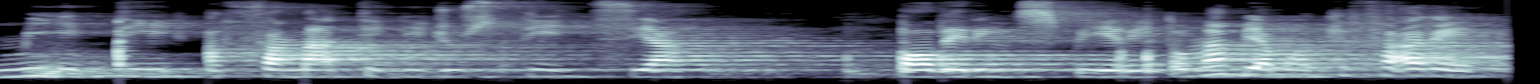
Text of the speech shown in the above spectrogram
miti, affamati di giustizia, poveri in spirito, ma abbiamo a che fare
